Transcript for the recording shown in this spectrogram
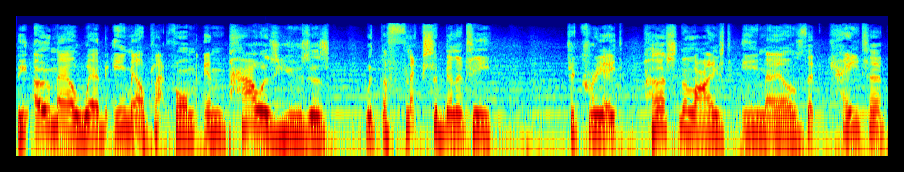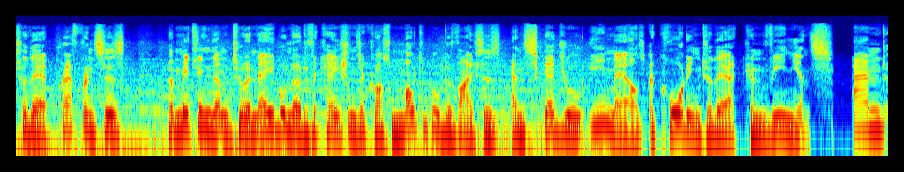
The Omail web email platform empowers users with the flexibility to create personalized emails that cater to their preferences permitting them to enable notifications across multiple devices and schedule emails according to their convenience. And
